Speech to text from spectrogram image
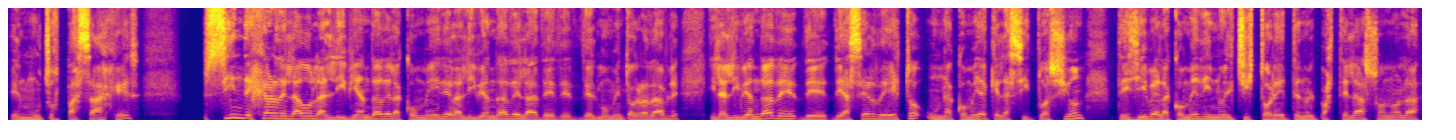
en muchos pasajes, sin dejar de lado la liviandad de la comedia, la liviandad de la, de- de- del momento agradable y la liviandad de, hacer de esto una comedia que la situación te lleve a la comedia y no el chistorete, no el pastelazo, no la,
